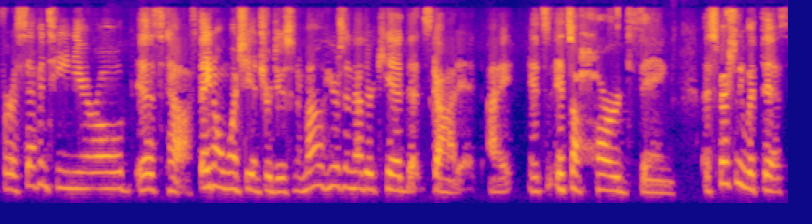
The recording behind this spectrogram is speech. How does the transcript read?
for a 17 year old it's tough they don't want you introducing them oh here's another kid that's got it i it's it's a hard thing especially with this.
